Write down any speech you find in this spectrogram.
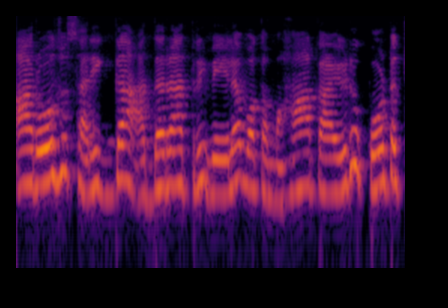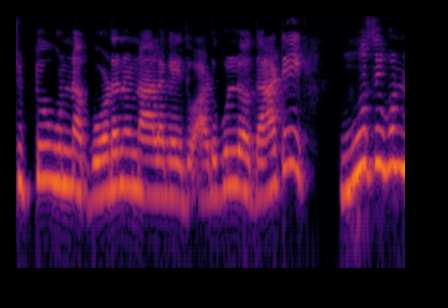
ఆ రోజు సరిగ్గా అర్ధరాత్రి వేళ ఒక మహాకాయుడు కోట చుట్టూ ఉన్న గోడను నాలుగైదు అడుగుల్లో దాటి మూసి ఉన్న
